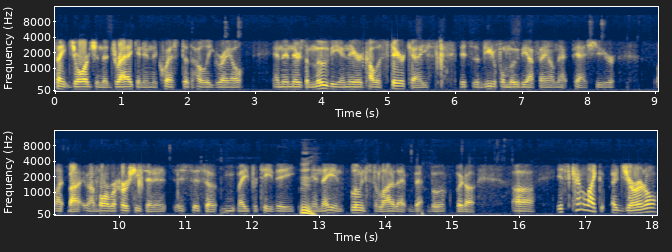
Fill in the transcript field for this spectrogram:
Saint George and the Dragon and the Quest of the Holy Grail. And then there's a movie in there called A Staircase. It's a beautiful movie I found that past year, like by uh, Barbara Hershey's in it. It's it's a made for TV, Mm. and they influenced a lot of that, that book. But uh, uh, it's kind of like a journal,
